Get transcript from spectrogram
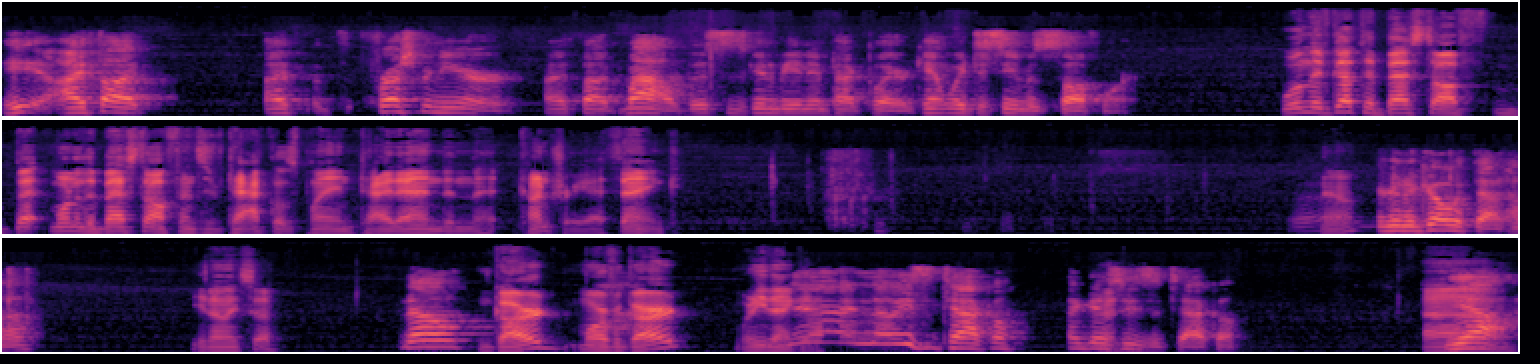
He, I thought I, freshman year, I thought, wow, this is going to be an impact player. Can't wait to see him as a sophomore. Well, they've got the best off, one of the best offensive tackles playing tight end in the country, I think. No, You're gonna go with that, huh? you don't think so? No. Guard, more of a guard. What do you think? Yeah, no, he's a tackle. I guess he's a tackle. Um, yeah.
